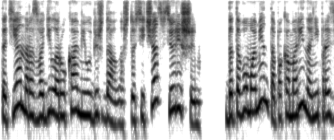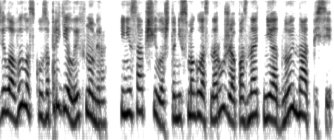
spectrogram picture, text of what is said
Татьяна разводила руками и убеждала, что сейчас все решим. До того момента, пока Марина не произвела вылазку за пределы их номера и не сообщила, что не смогла снаружи опознать ни одной надписи.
